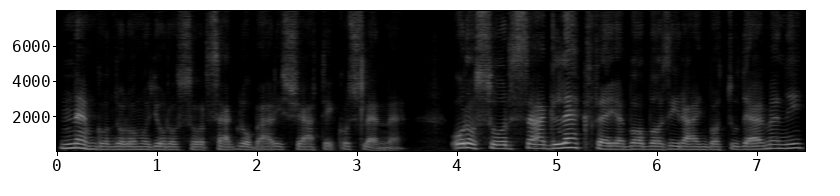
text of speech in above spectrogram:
nem gondolom, hogy Oroszország globális játékos lenne. Oroszország legfeljebb abba az irányba tud elmenni,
